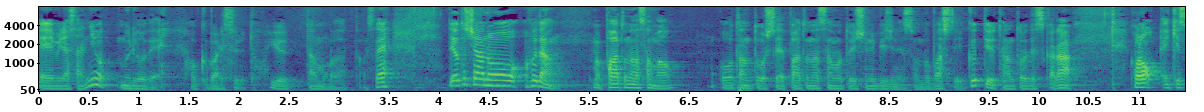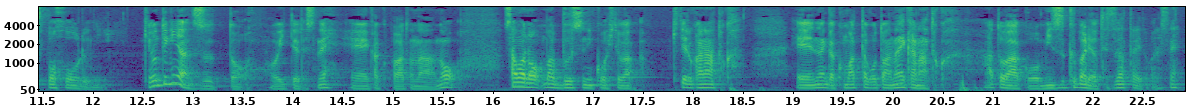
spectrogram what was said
えー、皆さんに無料でお配りするといったものだったんですね。で、私はあの、普段、まあ、パートナー様をを担当してパートナー様と一緒にビジネスを伸ばしていくっていう担当ですからこのエキスポホールに基本的にはずっと置いてですね、え、各パートナーの様の、ま、ブースにこう人が来てるかなとか、えー、何か困ったことはないかなとかあとはこう水配りを手伝ったりとかですね、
